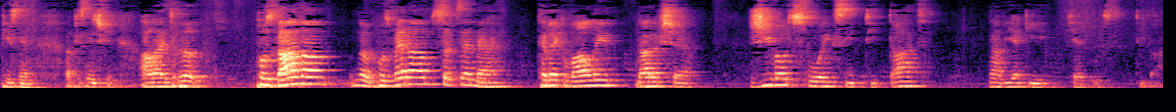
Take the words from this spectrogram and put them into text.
písně, uh, písničky, ale to bylo pozdávám, no, pozvedám srdce mé, tebe chválím nade vše. Život svůj chci ti dát, na věky tě uctívat.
